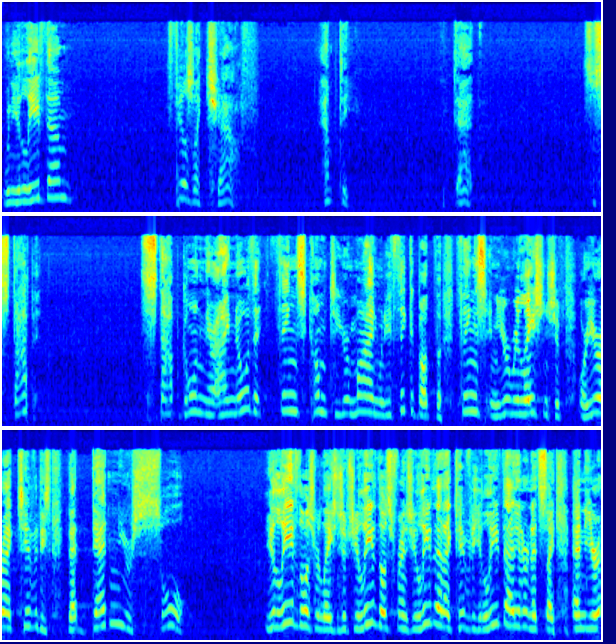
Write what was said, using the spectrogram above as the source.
when you leave them, it feels like chaff, empty, dead. So stop it. Stop going there. And I know that things come to your mind when you think about the things in your relationships or your activities that deaden your soul. You leave those relationships, you leave those friends, you leave that activity, you leave that internet site, and you're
